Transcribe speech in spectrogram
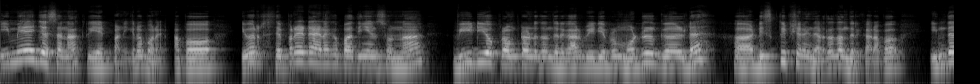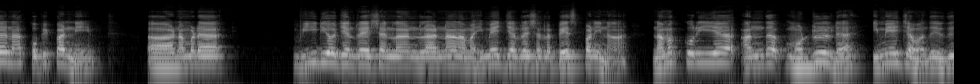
இமேஜஸை நான் க்ரியேட் பண்ணிக்கிற போகிறேன் அப்போது இவர் செப்பரேட்டாக எனக்கு பார்த்தீங்கன்னு சொன்னால் வீடியோ ப்ரொம்ப்ட் ஒன்று தந்திருக்கார். வீடியோ ப்ரம் மொடல் கேர்ள்ட டிஸ்கிரிப்ஷன் இந்த இடத்துல தந்திருக்கார். அப்போ இந்த நான் காப்பி பண்ணி நம்மளோட வீடியோ ஜென்ரேஷன்லன்னா நம்ம இமேஜ் ஜென்ரேஷனில் பேஸ்ட் பண்ணினா நமக்குரிய அந்த மொடல்ட இமேஜை வந்து இது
